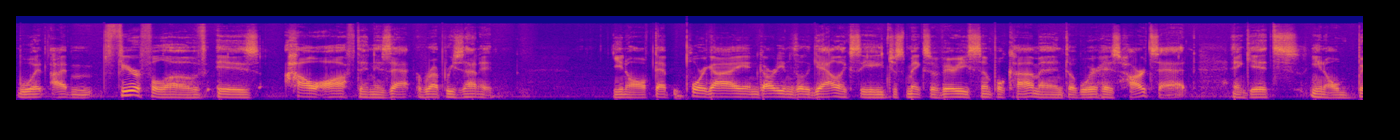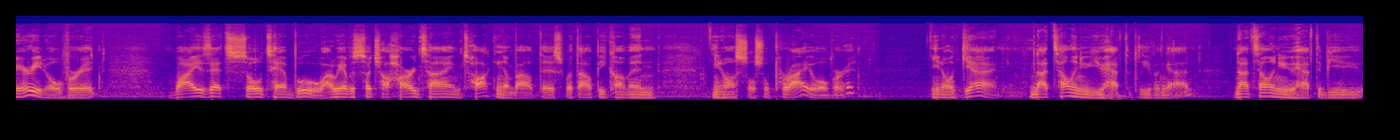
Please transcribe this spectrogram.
what I'm fearful of is how often is that represented? You know, if that poor guy in Guardians of the Galaxy just makes a very simple comment of where his heart's at and gets, you know, buried over it, why is that so taboo? Why do we have such a hard time talking about this without becoming, you know, a social pariah over it? You know, again, not telling you you have to believe in God, not telling you you have to be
